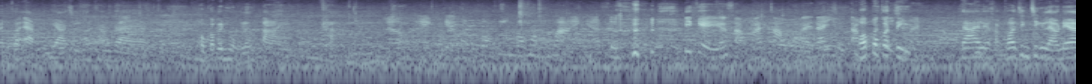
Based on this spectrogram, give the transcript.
มันก็แอบเป็นยาที่ค่อนข้างแรงเขาก็เป็นห่วงเรื่องไตค่ะแล้วไอ้ เกี่ยวกับพวกน้องน้องหมาอย่างเงี้ยคือพี่เก๋ยังสามารถจับอะไรได้อยู่ตามเพราะปกติใช่ไหม ได้เลยค่ะเพราะจริง ๆ แล้วเนี่ย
